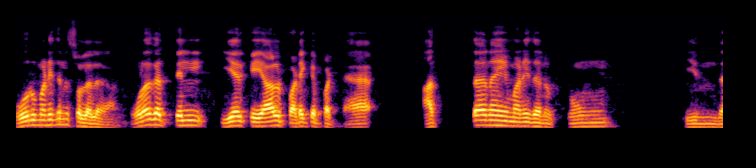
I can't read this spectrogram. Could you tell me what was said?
ஒரு மனிதன் சொல்லல நான். உலகத்தில் இயற்கையால் படைக்கப்பட்ட அத்தனை மனிதனுக்கும் இந்த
